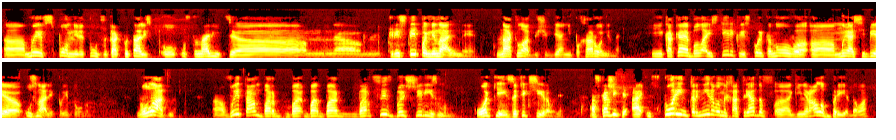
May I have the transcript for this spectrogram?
а, мы вспомнили тут же, как пытались установить а, а, кресты поминальные на кладбище, где они похоронены. И какая была истерика, и сколько нового мы о себе узнали по итогам. Ну ладно, вы там бар, бар, бар, борцы с большевизмом. Окей, зафиксировали. А скажите, а история интернированных отрядов генерала Бредова –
